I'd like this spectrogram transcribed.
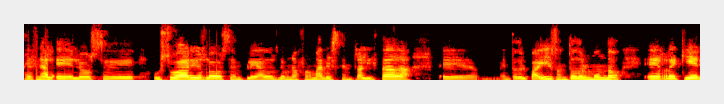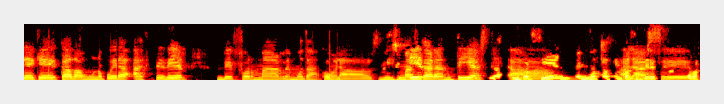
al final eh, los eh, usuarios, los empleados de una forma descentralizada eh, en todo el país o en todo el mundo requiere que cada uno pueda acceder de forma remota con las mismas garantías 100% remoto, 100%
